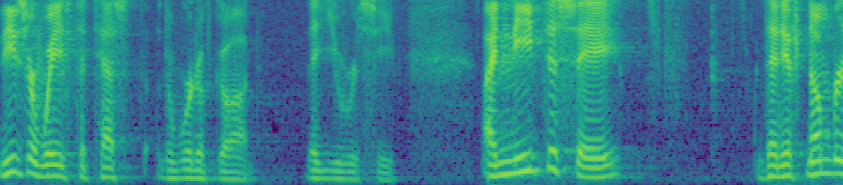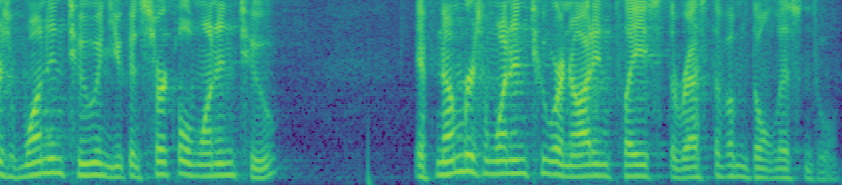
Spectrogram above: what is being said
these are ways to test the Word of God that you receive. I need to say that if numbers 1 and 2, and you can circle 1 and 2, if numbers 1 and 2 are not in place, the rest of them, don't listen to them.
